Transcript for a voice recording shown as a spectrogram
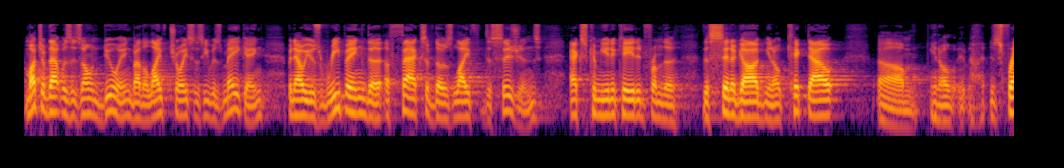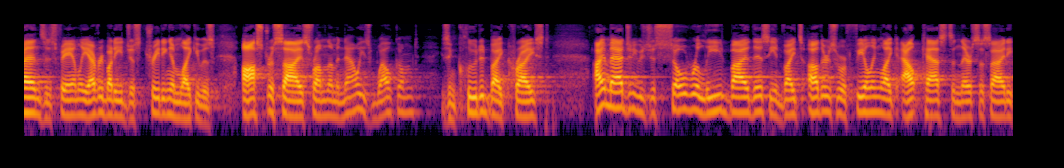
much of that was his own doing by the life choices he was making, but now he was reaping the effects of those life decisions, excommunicated from the, the synagogue, you know, kicked out. Um, you know, his friends, his family, everybody just treating him like he was ostracized from them, and now he's welcomed He's included by Christ. I imagine he was just so relieved by this. He invites others who are feeling like outcasts in their society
